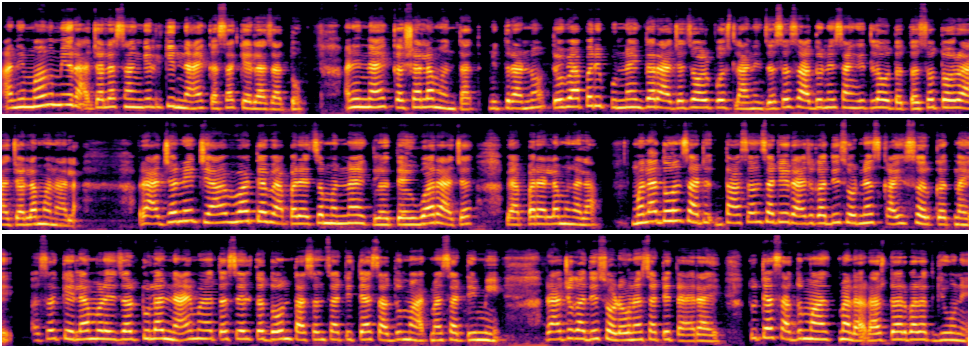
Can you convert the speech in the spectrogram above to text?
आणि मग मी राजाला सांगेल की न्याय कसा केला जातो. आणि न्याय कशाला म्हणतात? मित्रांनो तो व्यापारी पुन्हा एकदा राजाजवळ पोचला आणि जसं साधूने सांगितलं होतं तसं तो राजाला म्हणाला. राजाने जेव्हा त्या व्यापाऱ्याचं म्हणणं ऐकलं तेव्हा राजा व्यापाऱ्याला म्हणाला मला दोन साठी तासांसाठी राजगादी सोडण्यास काहीच हरकत नाही. असं केल्यामुळे जर तुला न्याय मिळत असेल तर दोन तासांसाठी त्या साधू महात्म्यासाठी मी राजगादी सोडवण्यासाठी तयार आहे. तू त्या साधू महात्म्याला राजदरबारात घेऊन ये.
